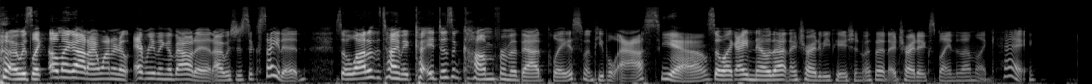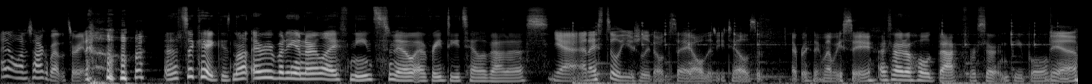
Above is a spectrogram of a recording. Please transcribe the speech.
I was like, "Oh my god, I want to know everything about it." I was just excited. So a lot of the time it it doesn't come from a bad place when people ask. Yeah. So like I know that and I try to be patient with it. I try to explain to them like, "Hey, I don't want to talk about this right now." That's okay because not everybody in our life needs to know every detail about us. yeah, and I still usually don't say all the details of everything that we see. I try to hold back for certain people. Yeah.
